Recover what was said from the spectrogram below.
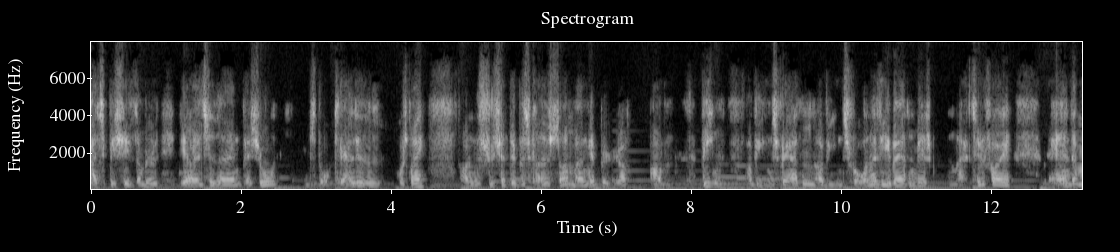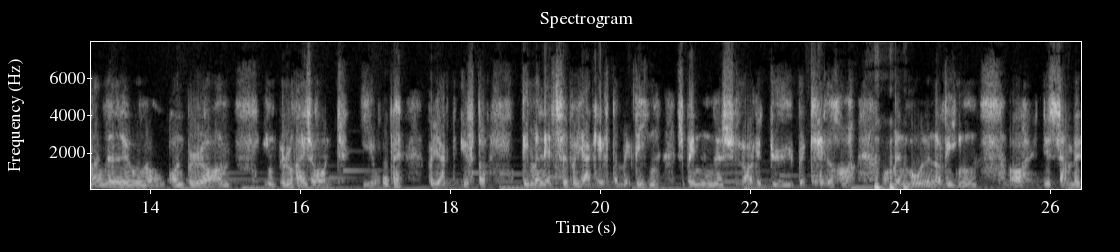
ret specielt om øl, det har jo altid været en passion, en stor kærlighed hos mig. Og nu synes jeg, at der blev skrevet så mange bøger om vin, og vinens verden, og vinens forunderlige verden, vil jeg mig at tilføje. Ja, der manglede jo nogle grundbøger om en ølrejse rundt i Europa på jagt efter det, man altid på jagt efter med vin. Spændende slotte, dybe kældre, hvor man modner vinen. Og det samme,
